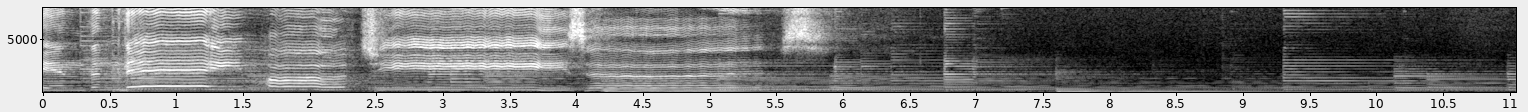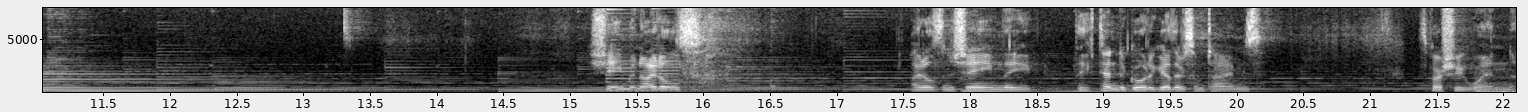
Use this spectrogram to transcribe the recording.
In the name of Jesus. Shame and idols, idols and shame, they, they tend to go together sometimes. Especially when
